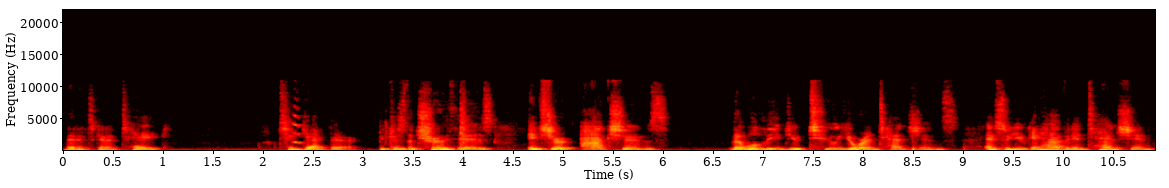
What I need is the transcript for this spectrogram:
that it's going to take to get there. Because the truth is, it's your actions that will lead you to your intentions. And so you can have an intention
